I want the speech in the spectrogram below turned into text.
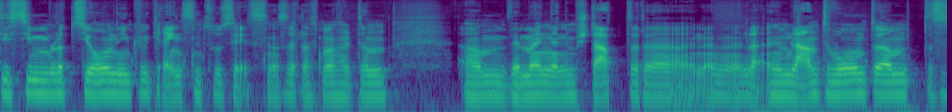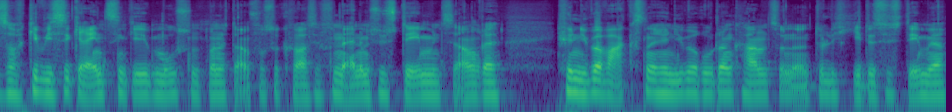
die Simulation irgendwie Grenzen zu setzen. Also dass man halt dann, ähm, wenn man in einem Stadt oder in einem, Land wohnt, ähm, dass es auch gewisse Grenzen geben muss und man nicht einfach so quasi von einem System ins andere hinüberwachsen, hinüberrudern kann, sondern natürlich jedes System ja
